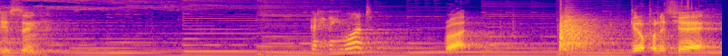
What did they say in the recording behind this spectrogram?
you sing? Anything you want. Right. Get up on a chair.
